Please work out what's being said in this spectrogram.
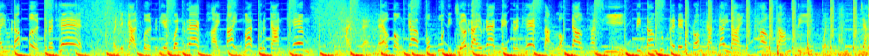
ไทยรับเปิดประเทศ บรรยากาศเปิดเรียนวันแรกภายใต้มาตรการเข้มไทยแตกแล้วตองกล้าพบผู้ติดเชื้อรายแรกในประเทศสั่งล็อกดาวน์ทันที ติดตามทุกประเด็นพร้อมกันได้ในข่าวสามสีวันนี้จ้า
